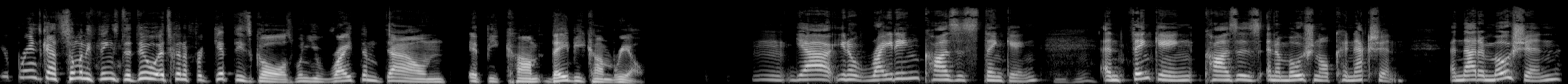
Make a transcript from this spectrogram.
your brain's got so many things to do, it's going to forget these goals. When you write them down, it become they become real. Mm, yeah, you know, writing causes thinking, mm-hmm. and thinking causes an emotional connection. And that emotion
